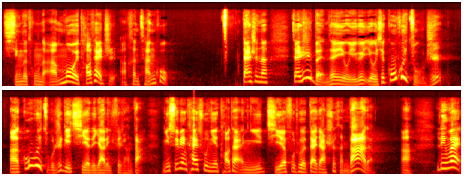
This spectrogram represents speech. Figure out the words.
行得通的啊，末位淘汰制啊，很残酷。但是呢，在日本，它有一个有一些工会组织啊，工会组织给企业的压力非常大。你随便开除，你淘汰，你企业付出的代价是很大的啊。另外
